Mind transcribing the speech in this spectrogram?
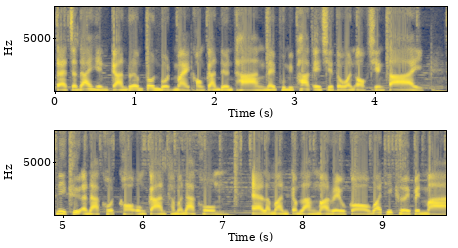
แต่จะได้เห็นการเริ่มต้นบทใหม่ของการเดินทางในภูมิภาคเอเชียตะวันออกเฉียงใต้ นี่คืออนาคตขององค์การคมนาคม แอร์ลมันกำลังมาเร็วกว่าที่เคยเป็นมา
